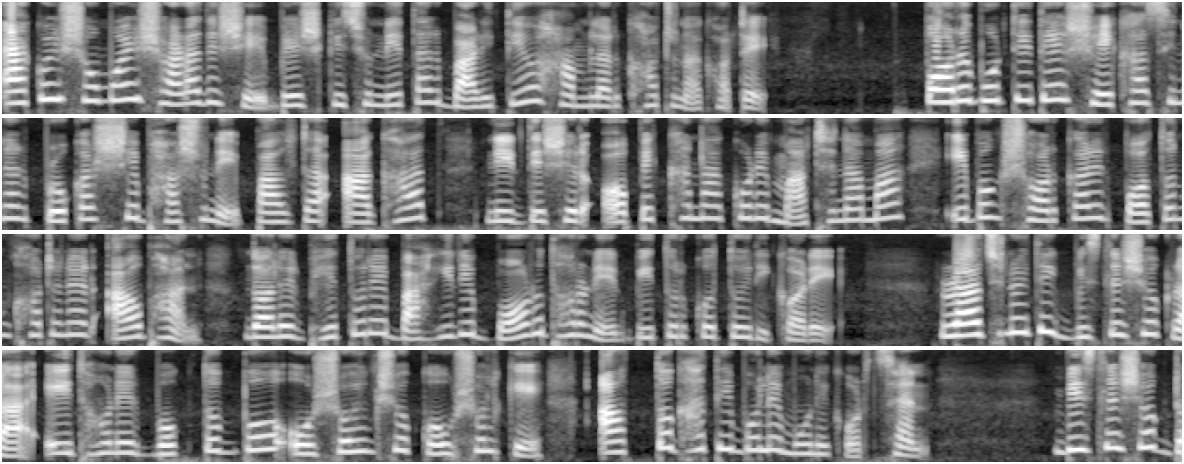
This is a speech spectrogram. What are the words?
একই সময়ে সারা দেশে বেশ কিছু নেতার বাড়িতেও হামলার ঘটনা ঘটে। পরবর্তীতে শেখ হাসিনার প্রকাশ্যে ভাষণে পাল্টা আঘাত, নির্দেশের অপেক্ষা না করে মাঠে নামা এবং সরকারের পতন ঘটনার আহ্বান দলের ভেতরে বাহিরে বড় ধরনের বিতর্ক তৈরি করে। রাজনৈতিক বিশ্লেষকরা এই ধরনের বক্তব্য ও সহিংস কৌশলকে আত্মঘাতী বলে মনে করছেন। বিশ্লেষক ড.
